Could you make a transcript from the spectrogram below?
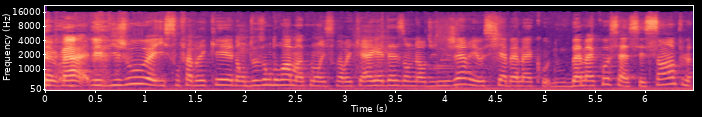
bah, les bijoux, ils sont fabriqués dans deux endroits maintenant. Ils sont fabriqués à Agadez dans le nord du Niger et aussi à Bamako. Donc Bamako, c'est assez simple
